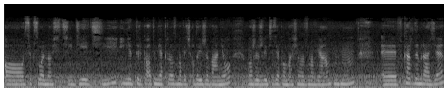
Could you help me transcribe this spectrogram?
o seksualności dzieci i nie tylko o tym, jak rozmawiać o dojrzewaniu. Może już wiecie, z jaką Basią rozmawiałam. Mhm. E, w każdym razie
